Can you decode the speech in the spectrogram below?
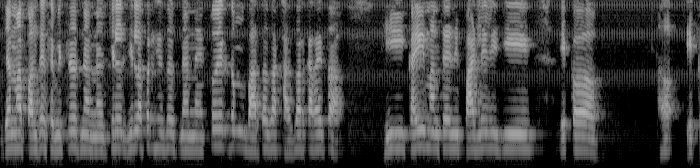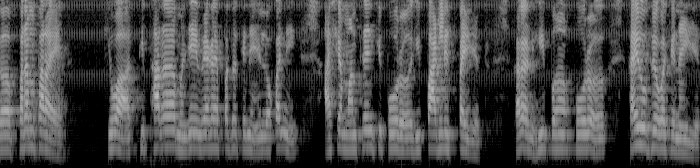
ज्यांना पंचायत समितीचं ज्ञान नाही जिल्हा जिल्हा परिषदेचं ज्ञान नाही तो एकदम भारताचा खासदार करायचा ही काही मंत्र्यांनी पाडलेली जी एक एक परंपरा आहे किंवा ती फार म्हणजे वेगळ्या पद्धतीने लोकांनी अशा मंत्र्यांची पोरं ही पाडलीच पाहिजेत. कारण ही प पोरं काही उपयोगाची नाही आहेत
